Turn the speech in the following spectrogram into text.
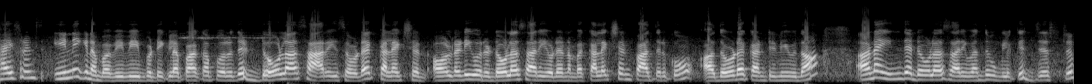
ஹை ஃப்ரெண்ட்ஸ் இன்னைக்கு நம்ம விவி புட்டிக்கில் பார்க்க போகிறது டோலா சாரீஸோட கலெக்ஷன் ஆல்ரெடி ஒரு டோலா சாரியோட நம்ம கலெக்ஷன் பார்த்துருக்கோம். அதோட கண்டினியூ தான். ஆனால் இந்த டோலா சாரி வந்து உங்களுக்கு ஜஸ்ட்டு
